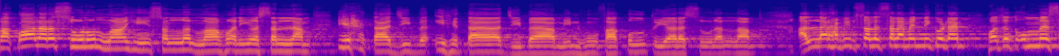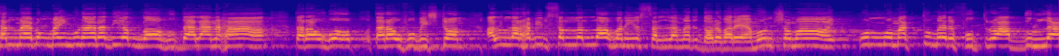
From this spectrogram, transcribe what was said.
ফাকালা রাসূলুল্লাহি সাল্লাল্লাহু আলাইহি ওয়াসাল্লাম, ইহতাজিব, ইহতাজিবা মিনহু ফাকুলতু ইয়া রাসূলাল্লাহ। আল্লাহর হাবিব সাল্লাল্লাহু আলাইহি সাল্লামের নিকটে হযরত উম্মে সালমা এবং মাইমুনা রাদিয়াল্লাহু তাআলা আনহা Исаак, তারা তারা উপবিষ্ট আল্লাহর হাবিব আলাইহি সাল্লামের দরবারে এমন সময় উম্ম মাকতুমের পুত্র আবদুল্লাহ,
